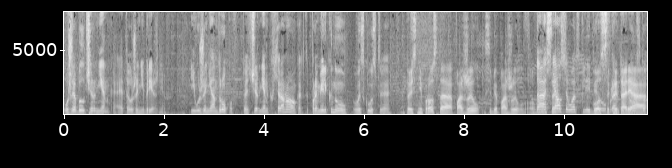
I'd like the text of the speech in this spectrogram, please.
Уже был Черненко, это уже не Брежнев и уже не Андропов. То есть Черненко все равно как-то промелькнул в искусстве. То есть не просто пожил себе пожил. Да, снялся вот в клипе госсекретаря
